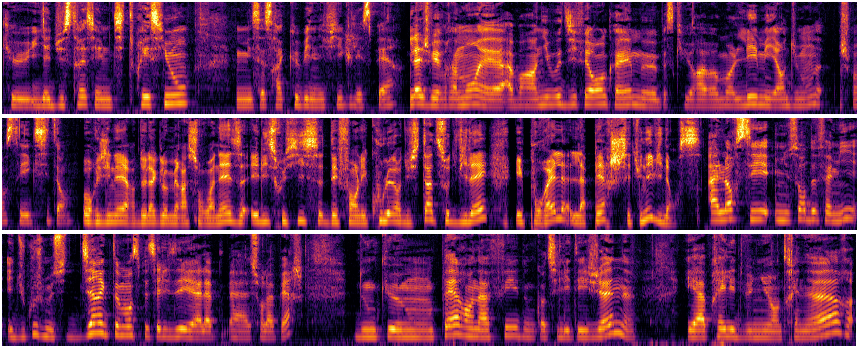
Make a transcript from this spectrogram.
Qu'il y a du stress, il y a une petite pression, mais ça sera que bénéfique, je l'espère. Là, je vais vraiment euh, avoir un niveau différent quand même, euh, parce qu'il y aura vraiment les meilleurs du monde. Je pense que c'est excitant. Originaire de l'agglomération rouennaise, Elise Russis défend les couleurs du stade Saut-de-Villers, et pour elle, la perche, c'est une évidence. Alors, c'est une histoire de famille, et du coup, je me suis directement spécialisée sur la perche. Donc, euh, mon père en a fait donc, quand il était jeune. Et après, il est devenu entraîneur.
